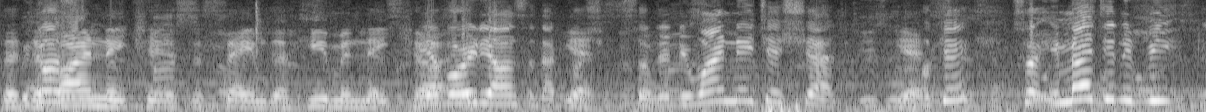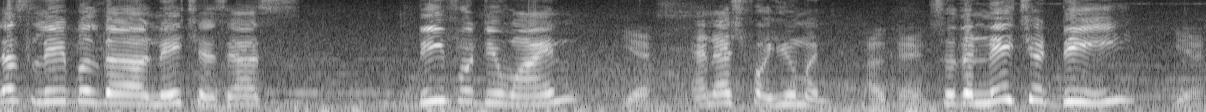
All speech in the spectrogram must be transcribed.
the Because divine nature is the same. The human nature. We have already answered that yes, question. So the divine nature is shared. Yes. Okay. So imagine if we let's label the natures as D for divine Yes. and H for human. Okay. So the nature D Yes.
